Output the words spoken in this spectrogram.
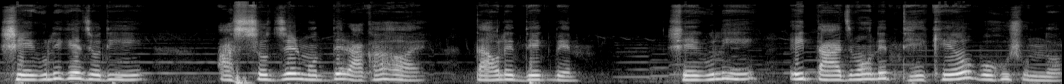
সেগুলিকে যদি আশ্চর্যের মধ্যে রাখা হয়, তাহলে দেখবেন সেগুলি এই তাজমহলের থেকেও বহু সুন্দর।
